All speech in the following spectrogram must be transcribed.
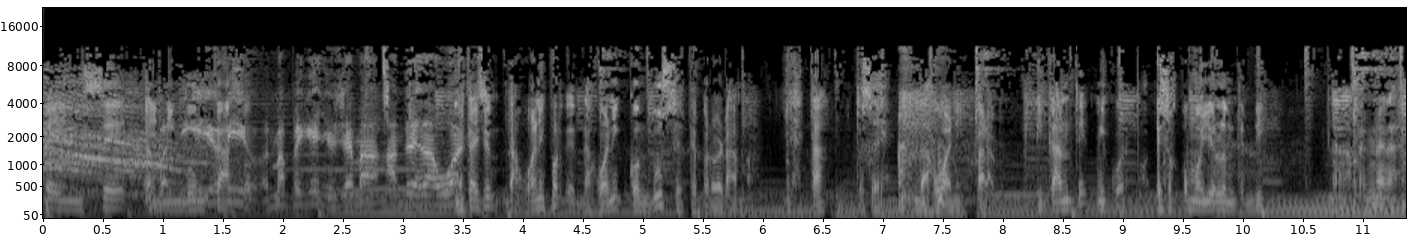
pensé en ningún caso. mío, el más pequeño se llama Andrés Me Daguán. está diciendo Dajuani porque Dajuani conduce este programa. Ya está. Entonces, Dajuani, para picante mi cuerpo. Eso es como yo lo entendí. No, pero no era así.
